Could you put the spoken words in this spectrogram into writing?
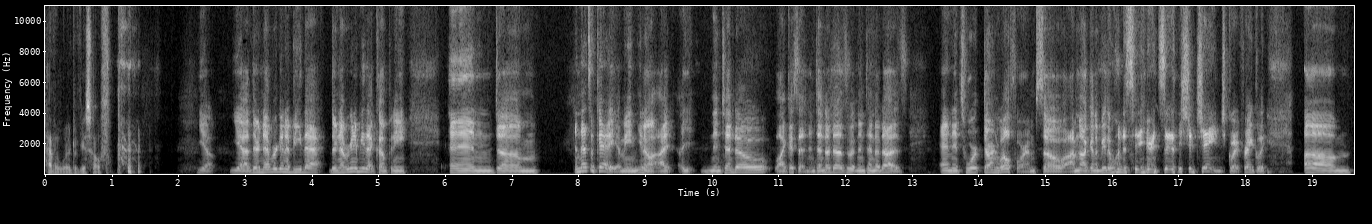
have a word with yourself. Yeah, yeah, they're never gonna be that. They're never gonna be that company, and um, and that's okay. I mean, you know, I, I Nintendo, like I said, Nintendo does what Nintendo does, and it's worked darn well for them. So I'm not gonna be the one to sit here and say they should change, quite frankly. Um,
